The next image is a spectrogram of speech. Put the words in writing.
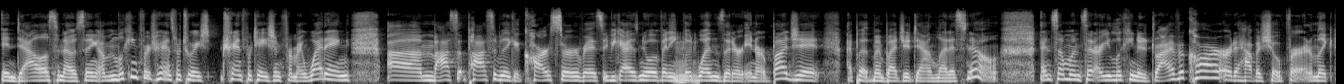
in Dallas, and I was saying I'm looking for transportation transportation for my wedding, um, poss- possibly like a car service. If you guys know of any good ones that are in our budget, I put my budget down. Let us know. And someone said, "Are you looking to drive a car or to have a chauffeur?" And I'm like,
